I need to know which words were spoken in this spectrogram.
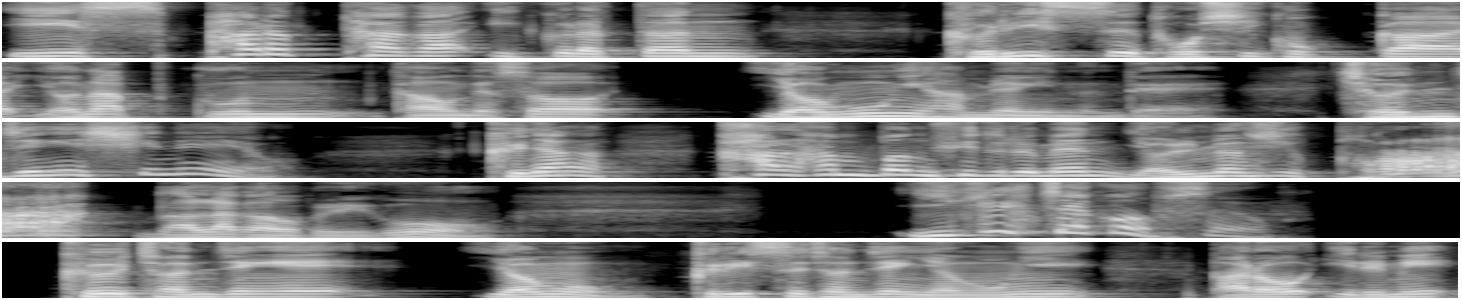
이 스파르타가 이끌었던 그리스 도시국가 연합군 가운데서 영웅이 한 명 있는데 전쟁의 신이에요. 그냥 칼 한 번 휘두르면 10명씩 부르륵 날아가 버리고 이길 자가 없어요. 그 전쟁의 영웅, 그리스 전쟁 영웅이 바로 이름이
